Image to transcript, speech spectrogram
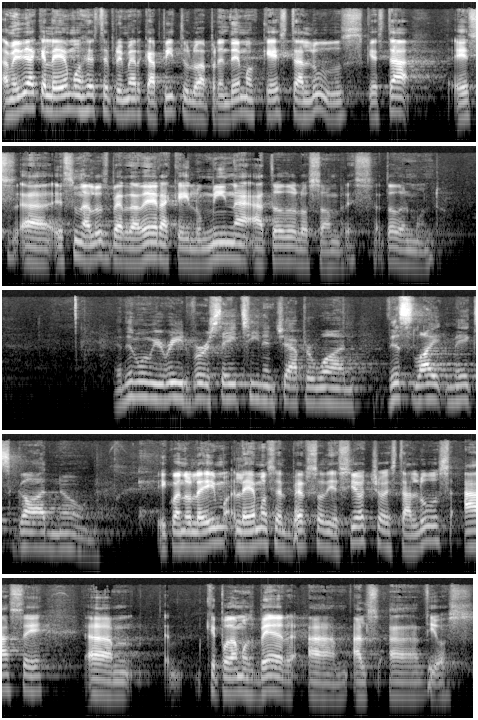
A medida que leemos este primer capítulo, aprendemos que esta luz, que esta es, ah, es una luz verdadera que ilumina a todos los hombres, a todo el mundo. And then when we read verse 18 in chapter 1, this light makes God known. Y cuando leímos- leemos el verso 18, esta luz hace am, que podamos ver al- a Dios.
